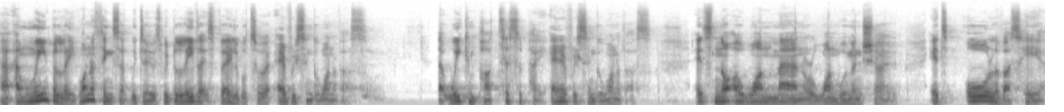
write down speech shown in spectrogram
Uh, and we believe, one of the things that we do is we believe that it's available to every single one of us that we can participate, every single one of us. It's not a one man or a one woman show. It's all of us here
